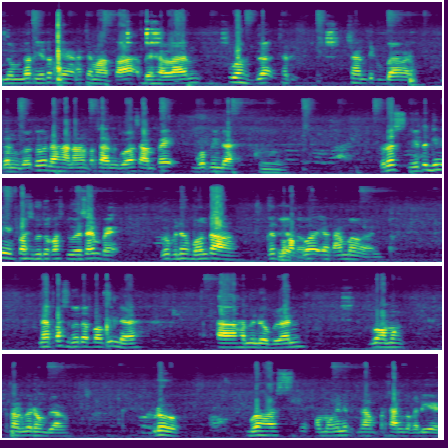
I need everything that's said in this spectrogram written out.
Benar-benar dia tuh pakai kacamata, behelan, wah gila cantik, cantik banget. Dan gue tuh nahan-nahan perasaan gue sampai gue pindah. Hmm. Terus itu gini, pas gue tuh kelas 2 SMP, gue pindah ke Bontang. Ke Iya, bokap tahu. gue yang tambang kan. Nah pas gue tuh mau pindah, eh hamil 2 bulan, gue ngomong ke gue dong bilang, bro, gue harus ngomong ini tentang perasaan gue ke dia.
